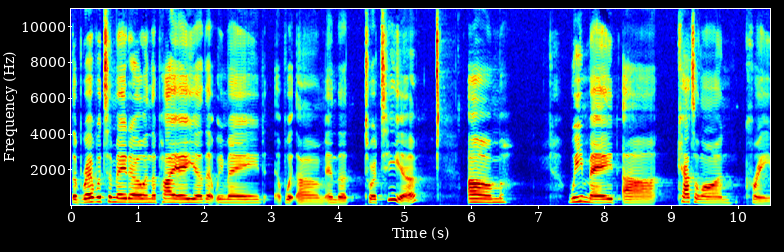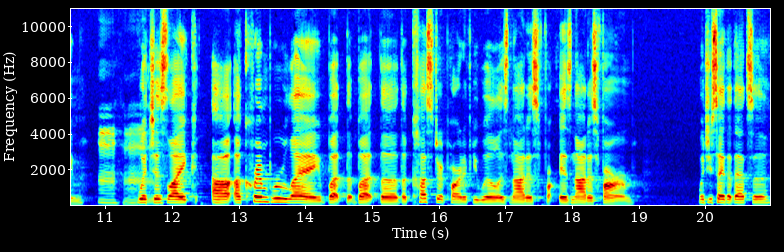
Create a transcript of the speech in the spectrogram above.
the bread with tomato and the paella that we made with um and the tortilla um we made uh catalan cream which is like uh, a creme brulee, but the, but the the custard part, if you will, is not as is not as firm. Would you say that that's a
